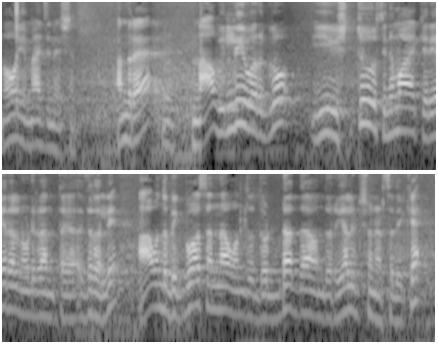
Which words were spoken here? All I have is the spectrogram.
ನೋ ಇಮ್ಯಾಜಿನೇಷನ್ ಅಂದ್ರೆ ನಾವು ಇಲ್ಲಿವರೆಗೂ ಈ ಇಷ್ಟು ಸಿನಿಮಾ ಕೆರಿಯರಲ್ಲಿ ನೋಡಿರೋಂಥ ಇದರಲ್ಲಿ ಆ ಒಂದು ಬಿಗ್ ಬಾಸ್ ಅನ್ನೋ ಒಂದು ದೊಡ್ಡದ ಒಂದು ರಿಯಾಲಿಟಿ ಶೋ ನಡೆಸೋದಕ್ಕೆ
